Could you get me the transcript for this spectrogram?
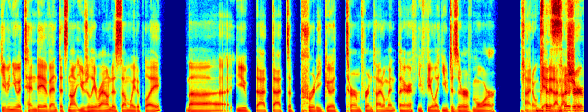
giving you a 10 day event that's not usually around as some way to play, uh, you that that's a pretty good term for entitlement there. If you feel like you deserve more, I don't get it. I'm not sure.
